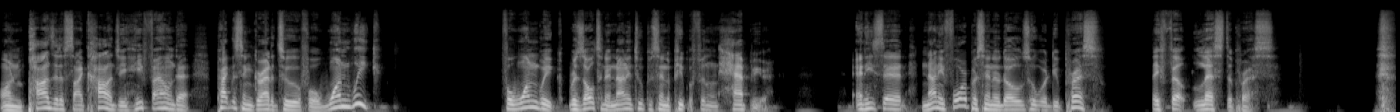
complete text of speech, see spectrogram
on positive psychology, he found that practicing gratitude for one week, for one week, resulted in 92% of people feeling happier. And he said 94% of those who were depressed, they felt less depressed.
